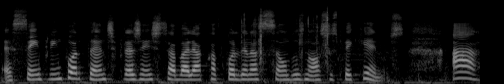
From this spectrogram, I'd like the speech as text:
é sempre importante para a gente trabalhar com a coordenação dos nossos pequenos. Ah,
